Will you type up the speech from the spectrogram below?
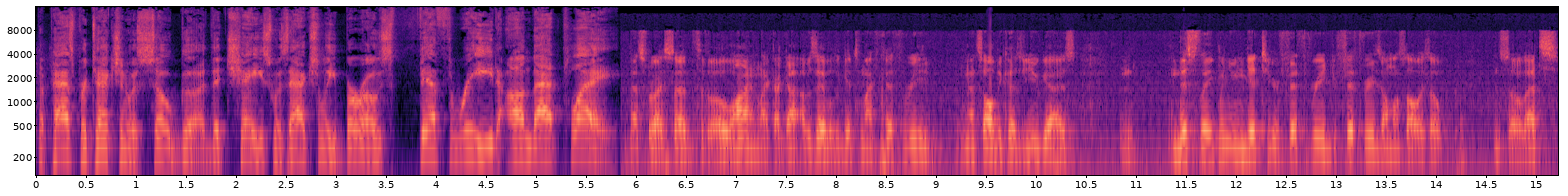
The pass protection was so good that Chase was actually Burrow's fifth read on that play. That's what I said to the O line. Like I got, I was able to get to my fifth read, and that's all because of you guys. And in this league, when you can get to your fifth read, your fifth read is almost always open. And so that's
